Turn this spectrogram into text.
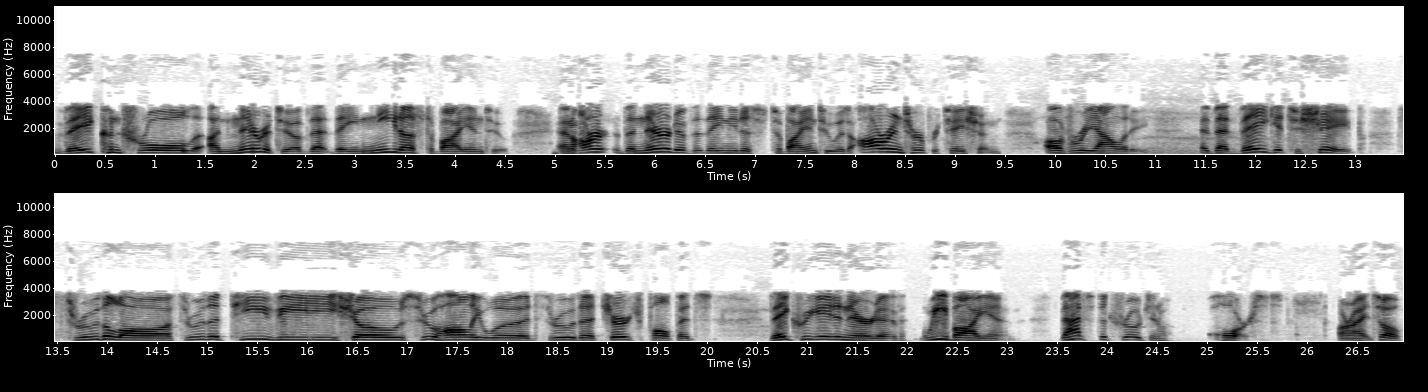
they control a narrative that they need us to buy into. And our, the narrative that they need us to buy into is our interpretation of reality that they get to shape through the law, through the TV shows, through Hollywood, through the church pulpits. They create a narrative. We buy in. That's the Trojan horse. All right. So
